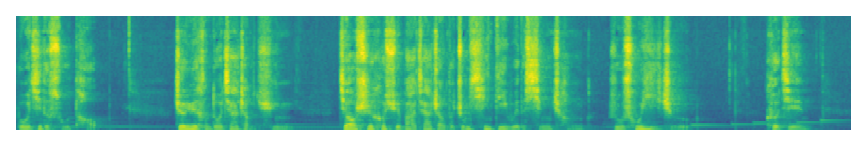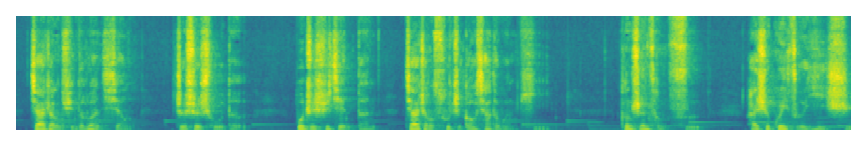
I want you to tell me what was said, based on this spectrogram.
逻辑的俗套，这与很多家长群、教师和学霸家长的中心地位的形成如出一辙。可见，家长群的乱象折射出的不只是简单家长素质高下的问题，更深层次还是规则意识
